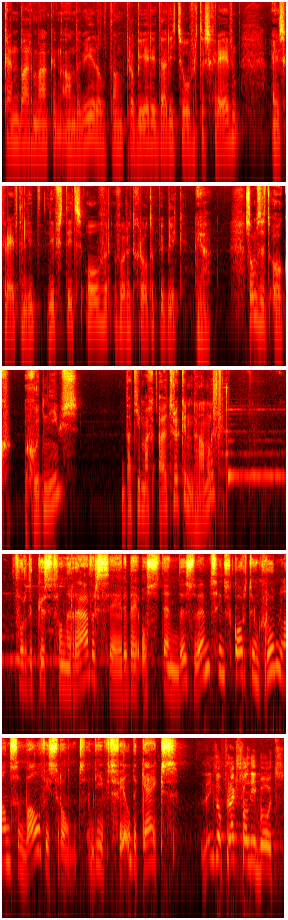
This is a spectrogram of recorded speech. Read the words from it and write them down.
kenbaar maken aan de wereld. Dan probeer je daar iets over te schrijven. En je schrijft er liefst iets over voor het grote publiek. Ja. Soms is het ook goed nieuws dat je mag uitdrukken, namelijk... Voor de kust van Raverszijde bij Oostende zwemt sinds kort een Groenlandse walvis rond. En die heeft veel bekijks. Links of rechts van die boot?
